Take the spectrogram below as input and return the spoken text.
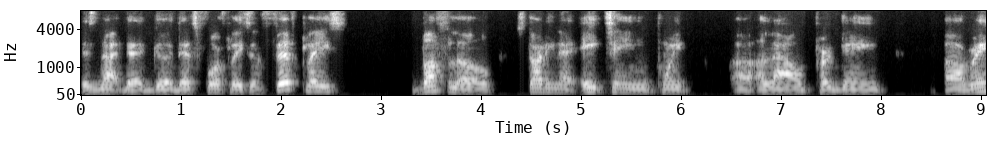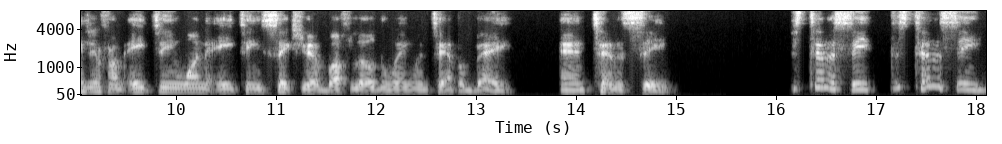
is not that good that's fourth place and fifth place Buffalo starting at 18 point uh, allowed per game uh, ranging from 18-1 to 18-6 you have Buffalo New England Tampa Bay and Tennessee this Tennessee this Tennessee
